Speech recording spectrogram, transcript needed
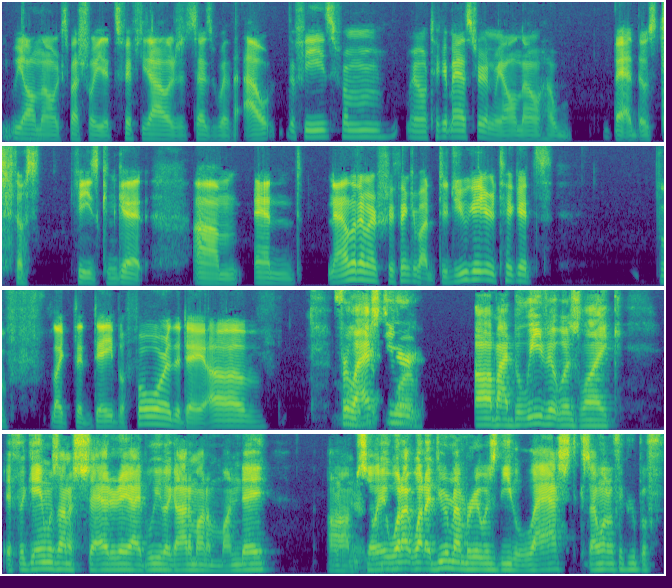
we all know, especially it's fifty dollars. It says without the fees from you know Ticketmaster, and we all know how bad those those fees can get. Um, and now that I'm actually thinking about, it, did you get your tickets like the day before, the day of? For last year, um, I believe it was like if the game was on a Saturday, I believe I got them on a Monday. Um, okay. so it, what I what I do remember, it was the last because I went with a group of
